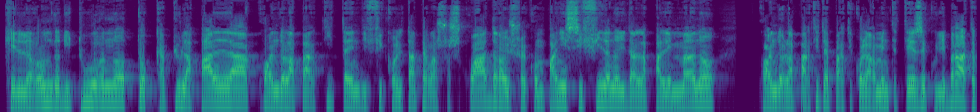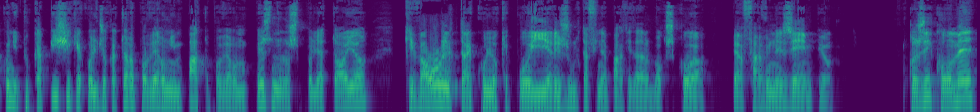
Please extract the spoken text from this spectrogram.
che il rondo di turno tocca più la palla quando la partita è in difficoltà per la sua squadra o i suoi compagni si fidano di dare la palla in mano quando la partita è particolarmente tesa e equilibrata. Quindi tu capisci che quel giocatore può avere un impatto, può avere un peso nello spogliatoio che va oltre quello che poi risulta fine partita dal box score, per farvi un esempio. Così come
